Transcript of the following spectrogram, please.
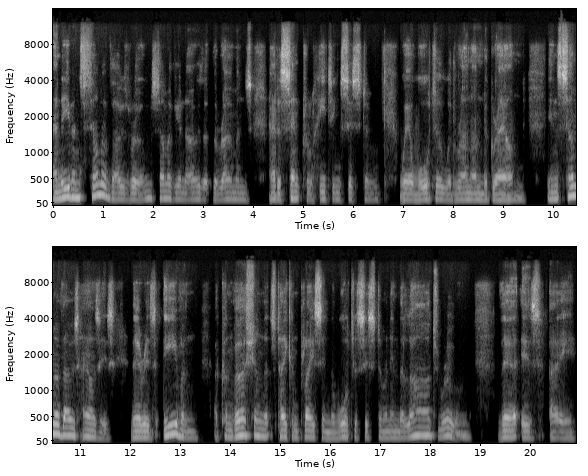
and even some of those rooms, some of you know that the Romans had a central heating system where water would run underground. In some of those houses, there is even a conversion that's taken place in the water system. And in the large room, there is a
